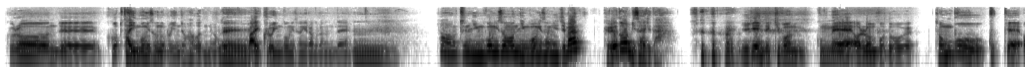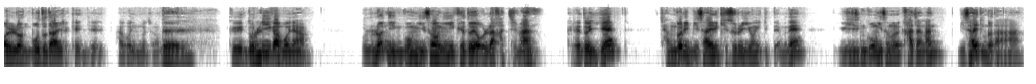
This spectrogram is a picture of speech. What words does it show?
그런 이제 그것도 다 인공위성으로 인정하거든요. 네. 마이크로 인공위성이라 그러는데 음. 자, 아무튼 인공위성은 인공위성이지만 그래도 미사일이다. 이게 이제 기본 국내의 언론 보도 정부, 국회, 언론 모두 다 이렇게 이제 하고 있는 거죠. 네. 그 논리가 뭐냐? 물론 인공위성이 궤도에 올라갔지만 그래도 이게 장거리 미사일 기술을 이용했기 때문에 인공 위성을 가장한 미사일인 거다.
